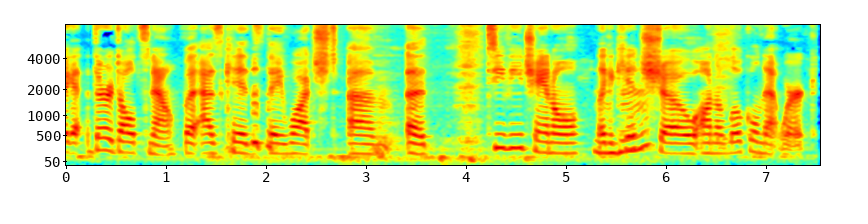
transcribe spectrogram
I get they're adults now, but as kids they watched um, a TV channel, like a kids show on a local network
